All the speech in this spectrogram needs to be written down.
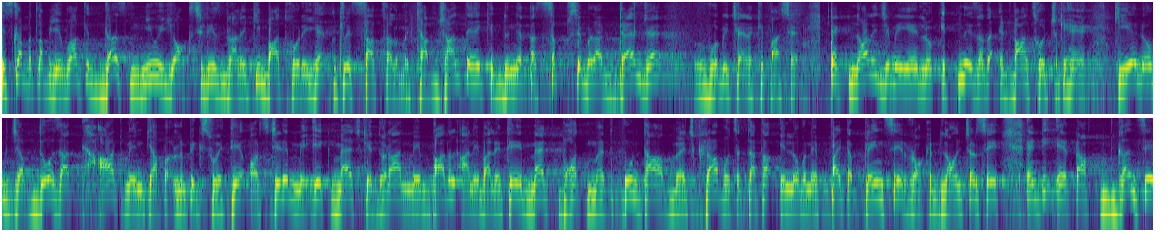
इसका मतलब यह हुआ कि 10 न्यूयॉर्क सिटीज़ बनाने की बात हो रही है अगले सात सालों में। क्या आप जानते हैं कि दुनिया का सबसे बड़ा डैम जो है, वो भी चाइना के पास है। टेक्नोलॉजी में ये लोग इतने ज़्यादा एडवांस हो चुके हैं कि ये लोग जब 2008 में इनके यहाँ पर ओलंपिक्स हुए थे और स्टेडियम में एक मैच के दौरान में बादल आने वाले थे मैच बहुत महत्वपूर्ण था मैच खराब हो सकता था। इन लोगों ने फाइटर प्लेन से रॉकेट लॉन्चर से एंटी एयरक्राफ्ट गन से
